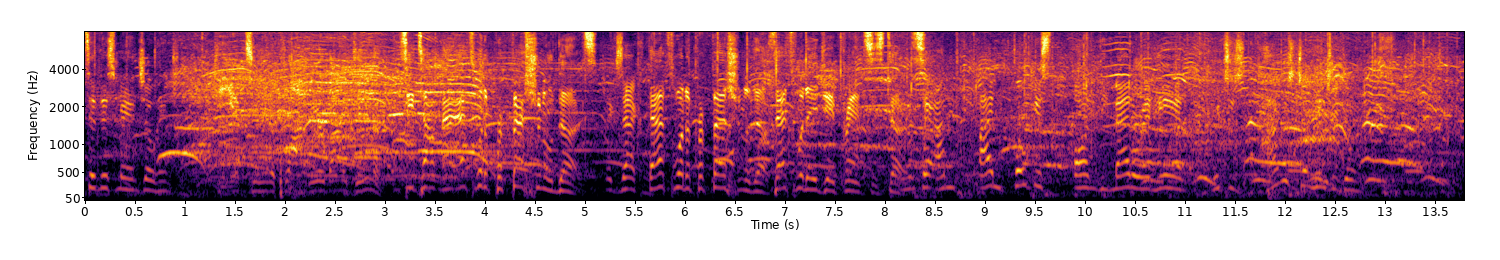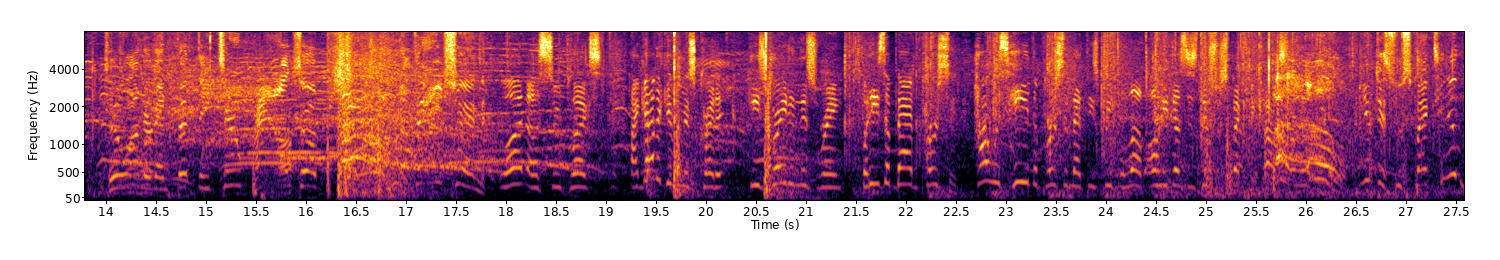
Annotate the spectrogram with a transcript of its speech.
to this man, Joe Hendry. Guillotine applied here by Deaner. See, Tom, that's what a professional does. Exactly. That's what a professional does. That's what AJ Francis does. so I'm, I'm focused on the matter at hand, which is how is Joe Hendry doing? 252 pounds of pure innovation. What a suplex. I got to give him his credit. He's great in this ring, but he's a bad person. How is he the person that these people love? All he does is disrespect me constantly. Oh, you disrespect him?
